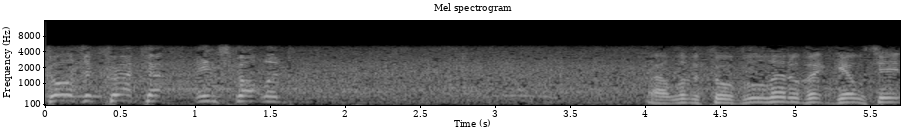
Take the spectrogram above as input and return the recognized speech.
scores a cracker in Scotland. Well, Liverpool a little bit guilty.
